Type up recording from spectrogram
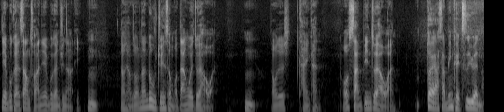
你也不可能上船，你也不可能去哪里，嗯，然后想说那陆军什么单位最好玩，嗯，然后我就看一看，我伞兵最好玩，对啊，伞兵可以自愿呐，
